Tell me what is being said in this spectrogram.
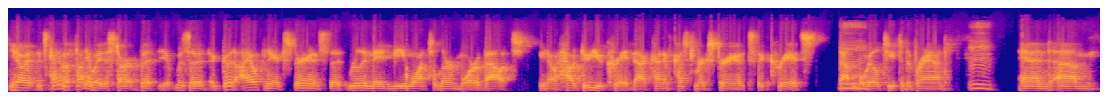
you know, it, it's kind of a funny way to start, but it was a, a good eye-opening experience that really made me want to learn more about, you know, how do you create that kind of customer experience that creates that mm. loyalty to the brand. Mm. And um,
